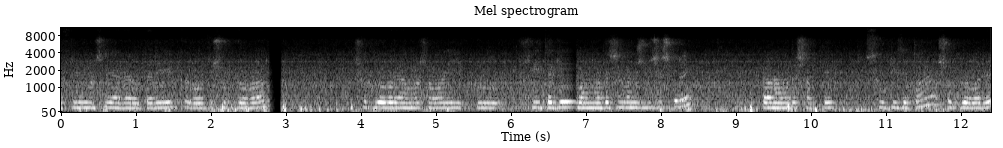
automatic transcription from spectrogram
এপ্রিল মাসের এগারো তারিখ, রোজ শুক্রবার। শুক্রবারে আমরা সবাই একটু ফ্রি থাকি বাংলাদেশের মানুষ বিশেষ করে, কারণ আমাদের সাপ্তাহিক ছুটি যেটা, শুক্রবারে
